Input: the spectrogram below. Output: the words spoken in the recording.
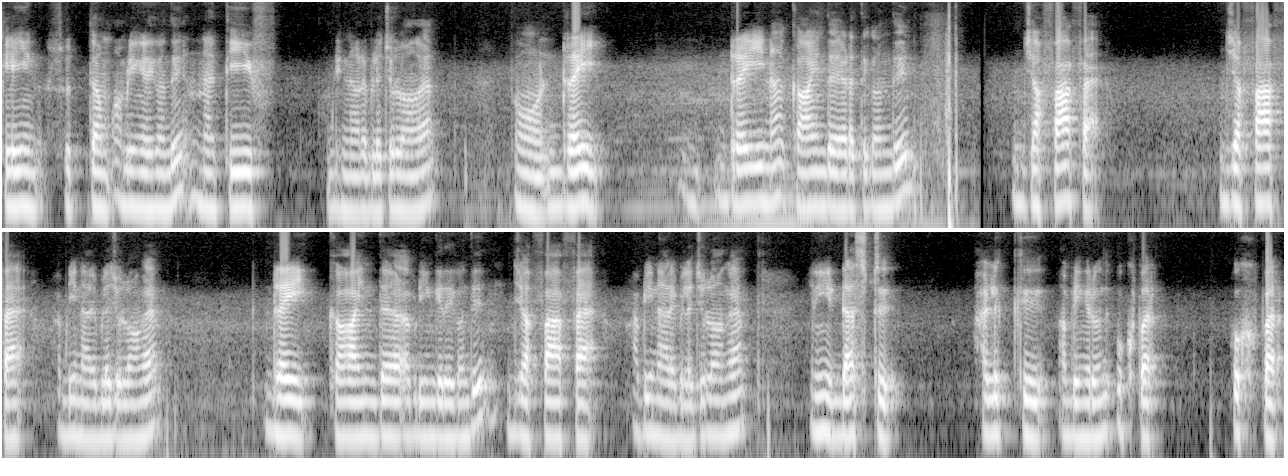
க்ளீன் சுத்தம் அப்படிங்கிறதுக்கு வந்து நதீஃப் அப்படின்னு அரபியில் சொல்லுவாங்க. இப்போ ட்ரை ட்ரைனா காய்ந்த இடத்துக்கு வந்து ஜஃபாஃப ஜஃபாஃப அப்படின்னு அரபியில் சொல்லுவாங்க. ட்ரை காய்ந்த அப்படிங்கிறதுக்கு வந்து ஜஃபாஃப அப்படின்னு அரபியில் சொல்லுவாங்க. இனி டஸ்ட்டு அழுக்கு அப்படிங்கிறது வந்து உக்பர் உஹ்பர்.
